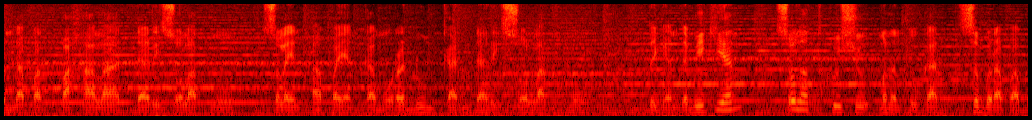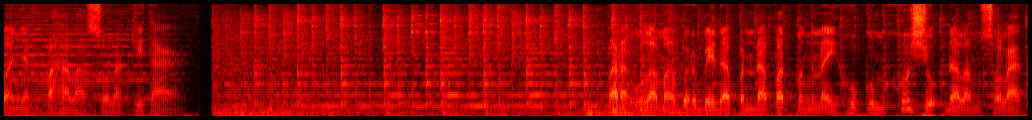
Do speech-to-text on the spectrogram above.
mendapat pahala dari solatmu selain apa yang kamu renungkan dari solatmu. Dengan demikian, solat khusyuk menentukan seberapa banyak pahala solat kita. Para ulama berbeda pendapat mengenai hukum khusyuk dalam solat.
